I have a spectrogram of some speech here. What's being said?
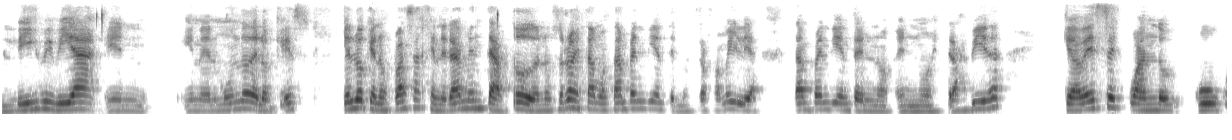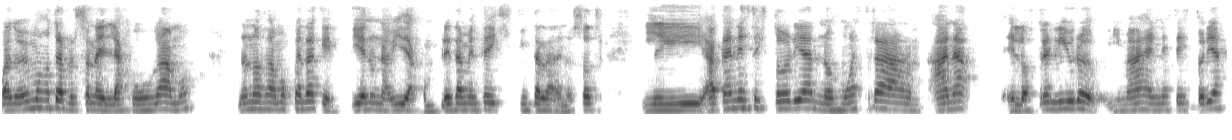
Liz vivía en, el mundo de lo que es, que es lo que nos pasa generalmente a todos. Nosotros estamos tan pendientes en nuestra familia, tan pendientes en, nuestras vidas, que a veces cuando, cuando vemos a otra persona y la juzgamos, no nos damos cuenta que tiene una vida completamente distinta a la de nosotros. Y acá en esta historia nos muestra Ana, en los tres libros y más en esta historia,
